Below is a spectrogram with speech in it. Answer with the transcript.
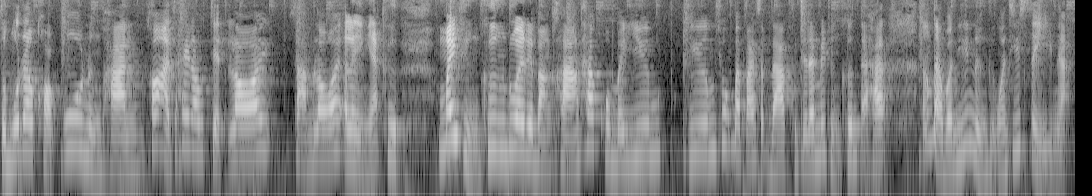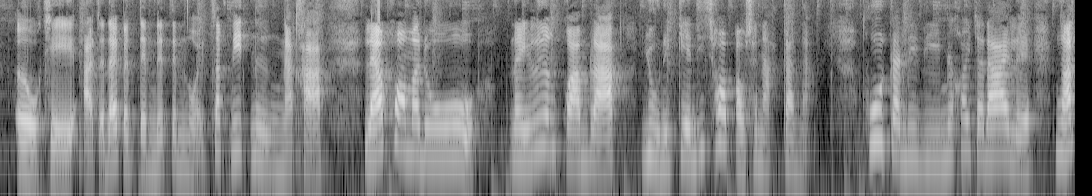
สมมุติเราขอกู้ 1,000เขาอาจจะให้เรา 700 300 อะไรอย่างเงี้ยคือ ไม่ถึงครึ่งด้วยในบางครั้ง ถ้าคุณไปยืมยืมช่วงปลายสัปดาห์คุณจะได้ไม่ถึงครึ่งแต่ถ้าตั้งแต่วันที่ 1 ถึงวันที่ 4 เนี่ยเออโอเค อาจจะได้เป็นเต็มเน็ตเต็มหน่วยสักนิดนึงนะคะ แล้วพอมาดูในเรื่องความรักอยู่ในเกณฑ์ที่ชอบเอาชนะกันอะพูดกันดีๆ ไม่ค่อยจะได้เลย งัด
